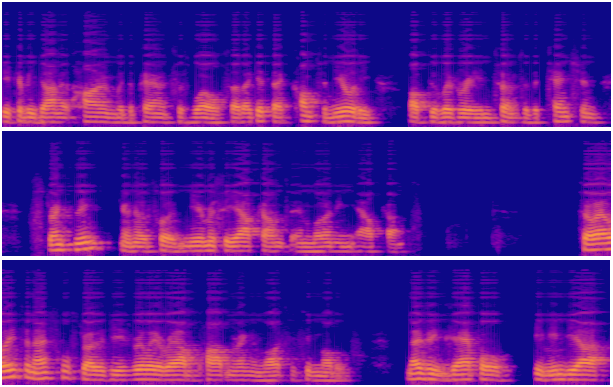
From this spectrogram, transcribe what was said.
it can be done at home with the parents as well. So they get that continuity of delivery in terms of attention strengthening and also numeracy outcomes and learning outcomes. So our international strategy is really around partnering and licensing models. And as an example, in India,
